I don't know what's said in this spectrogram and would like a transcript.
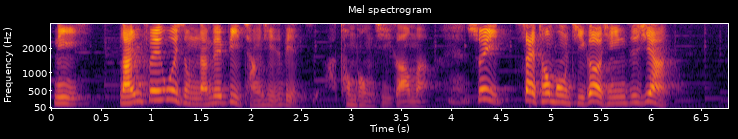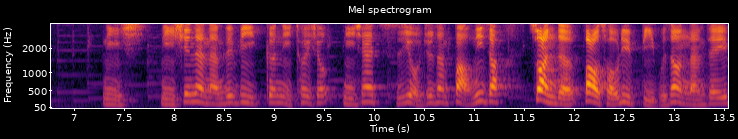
你南非为什么南非币长期是贬值啊？通膨极高嘛，所以在通膨极高的情形之下。你你现在南非币跟你退休，你现在持有就算报，你只要赚的报酬率比不上南非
